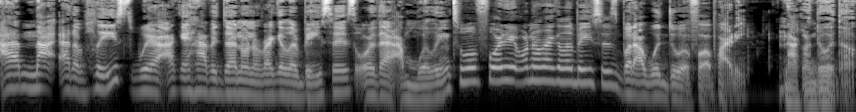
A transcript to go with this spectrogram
I'm not at a place where I can have it done on a regular basis or that I'm willing to afford it on a regular basis, but I would do it for a party. Not gonna do it though.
